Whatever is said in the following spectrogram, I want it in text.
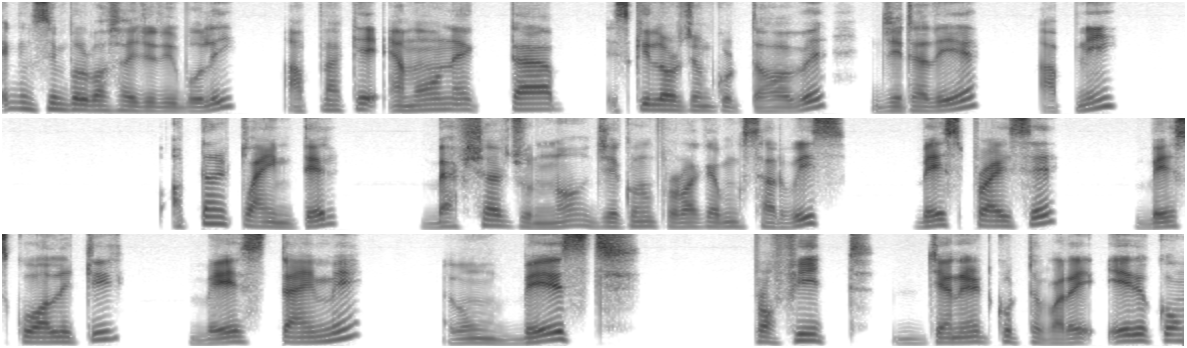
একদম সিম্পল ভাষায় যদি বলি, আপনাকে এমন একটা স্কিল অর্জন করতে হবে যেটা দিয়ে আপনি আপনার ক্লায়েন্টের ব্যবসার জন্য যে কোনো প্রোডাক্ট এবং সার্ভিস বেস্ট প্রাইসে বেস্ট কোয়ালিটির বেস্ট টাইমে এবং বেস্ট প্রফিট জেনারেট করতে পারে এরকম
